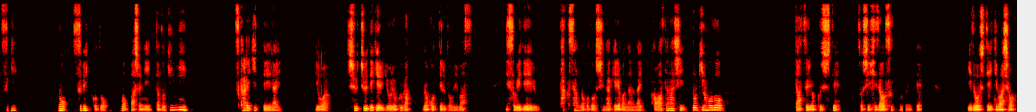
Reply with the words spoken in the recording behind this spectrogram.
次のすべきことの場所に行った時に、疲れ切っていない、要は集中できる余力が残っていると思います。急いでいる、たくさんのことをしなければならない、慌ただしい時ほど脱力して、そして膝をすっと抜いて移動していきましょう。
